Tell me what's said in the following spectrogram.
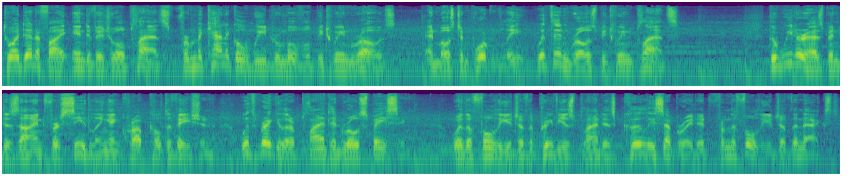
to identify individual plants for mechanical weed removal between rows, and most importantly, within rows between plants. The weeder has been designed for seedling and crop cultivation with regular plant and row spacing, where the foliage of the previous plant is clearly separated from the foliage of the next.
